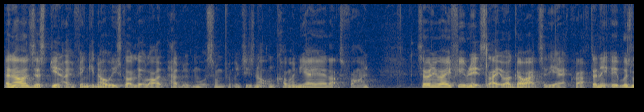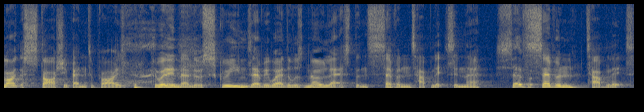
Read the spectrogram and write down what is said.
And I was just, you know, thinking, "Oh, he's got a little iPad with him or something," which is not uncommon. Yeah, yeah, that's fine. So anyway, a few minutes later, I go out to the aircraft, and it, it was like the Starship Enterprise. so went in there, there were screens everywhere. There was no less than seven tablets in there. Seven? Seven tablets,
